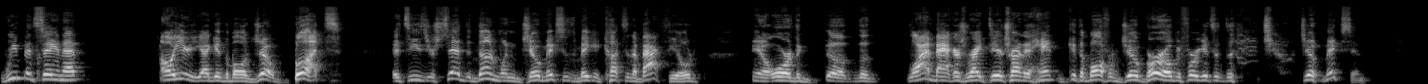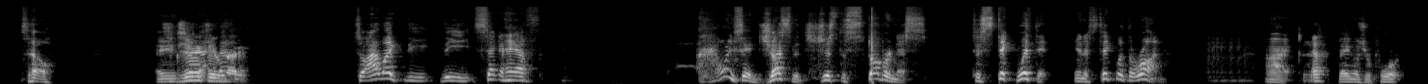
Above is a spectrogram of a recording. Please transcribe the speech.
we've been saying that all year. You got to give the ball to Joe, but it's easier said than done when Joe Mixon's making cuts in the backfield, you know, or the the, the linebackers right there trying to hand, get the ball from Joe Burrow before he gets it to Joe, Mixon. So I mean, exactly that, that, right. So I like the the second half. I want to say adjustments, just the stubbornness to stick with it, you know, stick with the run. All right, yeah. Bengals report.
